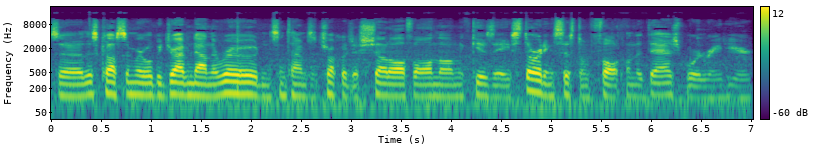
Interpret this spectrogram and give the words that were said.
So this customer will be driving down the road and sometimes the truck will just shut off on them. It gives a starting system fault on the dashboard right here.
